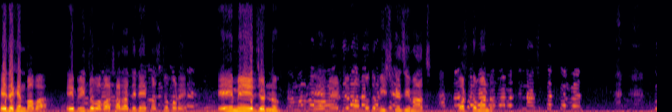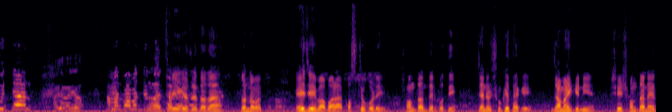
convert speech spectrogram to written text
এই দেখেন বাবা এই বৃদ্ধ বাবা সারাদিনে কষ্ট করে। এই মেয়ের জন্য। এই মেয়ের জন্য অন্তত বিশ কেজি মাছ। বর্তমান। ঠিক আছে দাদা, ধন্যবাদ। এই যে বাবারা কষ্ট করে সন্তানদের প্রতি যেন সুখে থাকে জামাইকে নিয়ে, সেই সন্তানের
